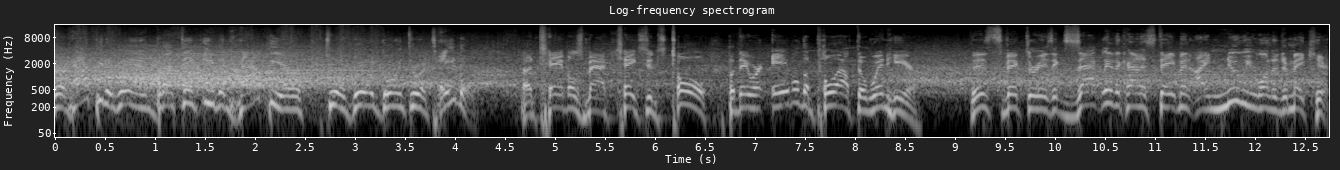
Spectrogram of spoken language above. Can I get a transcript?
They're happy to win, but I think even happier to avoid going through a table. A tables match takes its toll, but they were able to pull out the win here. This victory is exactly the kind of statement I knew he wanted to make here.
